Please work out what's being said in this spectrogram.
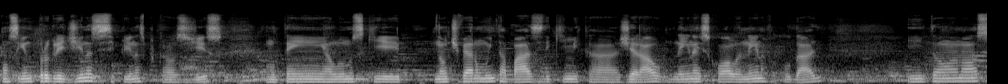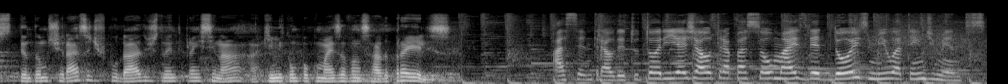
conseguindo progredir nas disciplinas por causa disso. Não tem alunos que não tiveram muita base de química geral, nem na escola, nem na faculdade. Então nós tentamos tirar essa dificuldade justamente para ensinar a química um pouco mais avançada para eles. A central de tutoria já ultrapassou mais de 2 mil atendimentos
